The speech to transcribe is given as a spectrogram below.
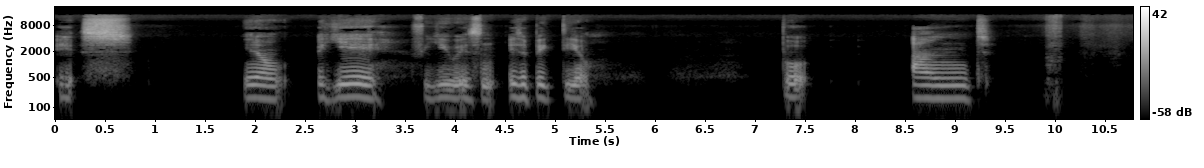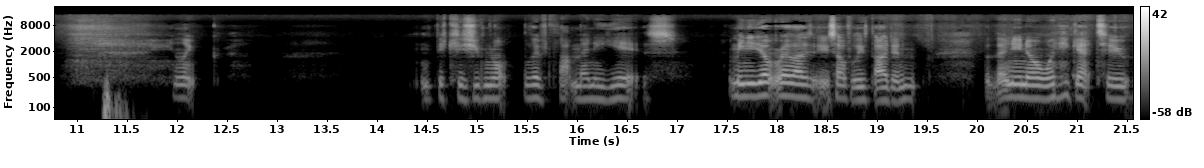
it's you know a year for you isn't is a big deal but and like because you've not lived that many years i mean you don't realize it yourself at least i didn't but then you know when you get to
